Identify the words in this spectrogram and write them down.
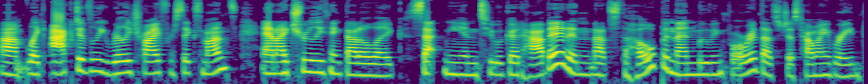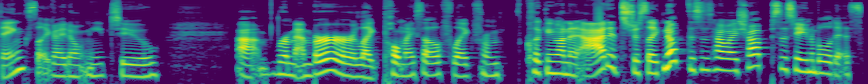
Um, like actively really try for six months and i truly think that'll like set me into a good habit and that's the hope and then moving forward that's just how my brain thinks like i don't need to um, remember or like pull myself like from clicking on an ad. It's just like, nope, this is how I shop. Sustainable it is.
